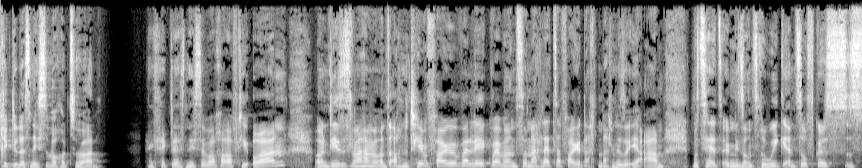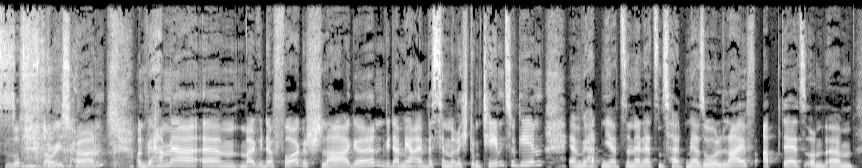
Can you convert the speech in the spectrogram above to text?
kriegt ihr das nächste Woche zu hören. Dann kriegt ihr das nächste Woche auf die Ohren. Und dieses Mal haben wir uns auch eine Themenfolge überlegt, weil wir uns so nach letzter Folge dachten, dachten wir so, ihr Arm, muss ja jetzt irgendwie so unsere Weekend-Suff-Stories hören. Und wir haben ja ähm, mal wieder vorgeschlagen, wieder mehr ein bisschen in Richtung Themen zu gehen. Ähm, wir hatten jetzt in der letzten Zeit mehr so Live-Updates und ähm,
